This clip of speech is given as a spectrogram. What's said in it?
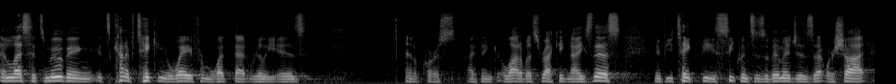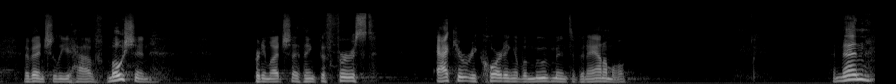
unless it's moving, it's kind of taking away from what that really is. And of course, I think a lot of us recognize this. If you take these sequences of images that were shot, eventually you have motion. Pretty much, I think, the first accurate recording of a movement of an animal. And then,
